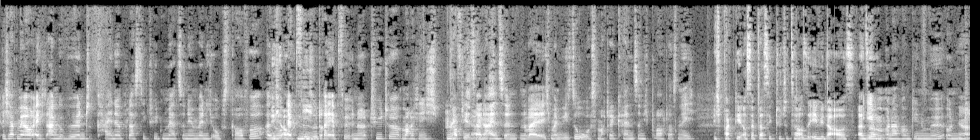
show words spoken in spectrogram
Ich habe mir auch echt angewöhnt, keine Plastiktüten mehr zu nehmen, wenn ich Obst kaufe. Also Äpfel, nie. so drei Äpfel in einer Tüte mache ich nicht. Ich kaufe die jetzt halt einzeln, weil ich meine, wieso? Es macht halt keinen Sinn, ich brauche das nicht. Ich packe die aus der Plastiktüte zu Hause eh wieder aus. Also, Eben, und dann kommt die in den Müll und Ja,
